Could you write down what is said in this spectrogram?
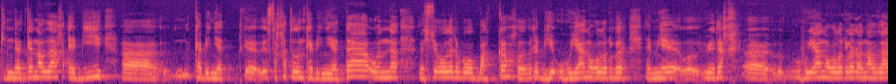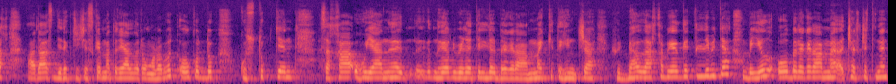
киндерген Аллах әби кабинет, сахатылын кабинета, онна өсө олар бол бакка, холбыр би уян оголоргар, эме үерек уян оголоргар аналлах арас дидактический материаллар оңоробут. Ол курдук кустуктен саха уяны нер үеретиллер программа китихинча хүдбе Аллахка бергетилли бите. Быйыл ол программа чарчытынан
